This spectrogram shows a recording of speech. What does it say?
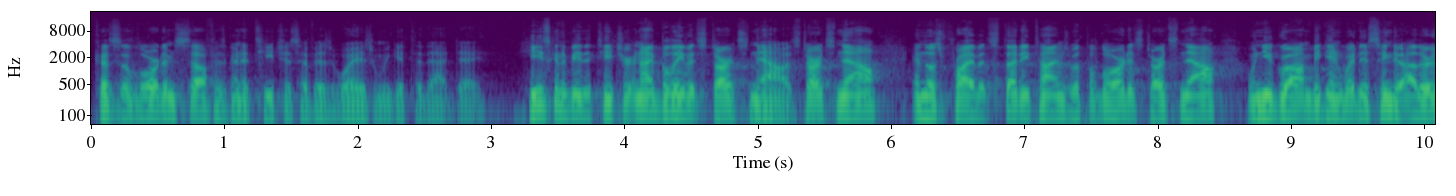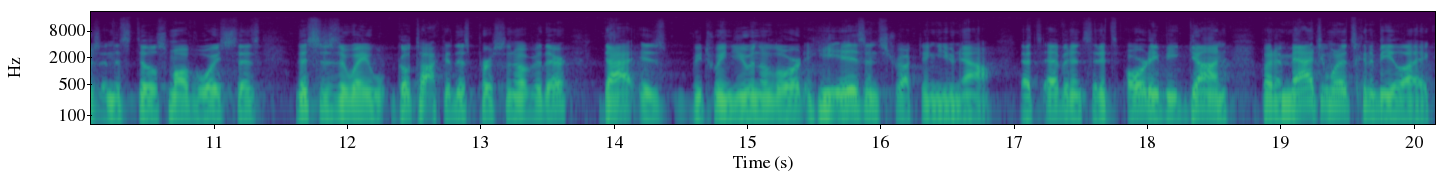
Because the Lord Himself is going to teach us of His ways when we get to that day. He's going to be the teacher, and I believe it starts now. It starts now in those private study times with the Lord. It starts now when you go out and begin witnessing to others, and the still small voice says, This is the way, go talk to this person over there. That is between you and the Lord, and He is instructing you now. That's evidence that it's already begun. But imagine what it's going to be like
